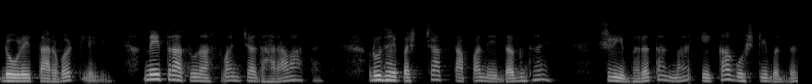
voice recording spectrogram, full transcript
डोळे तारवटलेले. नेत्रातून आसवांच्या धारा वाहत आहेत हृदय पश्चात्तापाने दग्ध आहे. श्री भरतांना एका गोष्टीबद्दल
